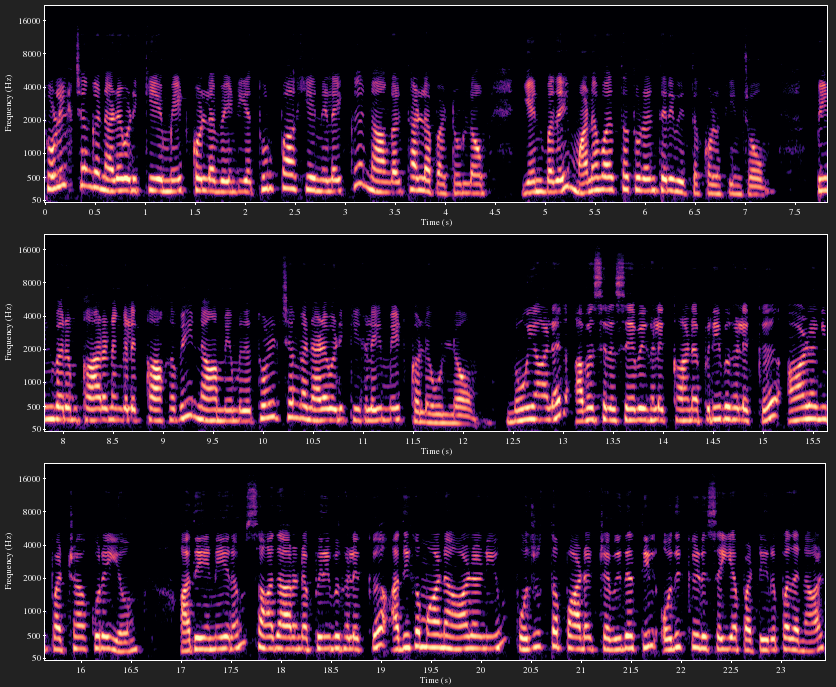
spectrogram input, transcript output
தொழிற்சங்க நடவடிக்கையை மேற்கொள்ள வேண்டிய துர்ப்பாகிய நிலைக்கு நாங்கள் தள்ளப்பட்டுள்ளோம் என்பதை மனவருத்தத்துடன் தெரிவித்துக் கொள்கின்றோம். பின்வரும் காரணங்களுக்காகவே நாம் எமது தொழிற்சங்க நடவடிக்கைகளை மேற்கொள்ள உள்ளோம். நோயாளர் அவசர சேவைகளுக்கான பிரிவுகளுக்கு ஆளணி பற்றாக்குறையும் அதே நேரம் சாதாரண பிரிவுகளுக்கு அதிகமான ஆளணியும் பொருத்தப்பாடற்ற விதத்தில் ஒதுக்கீடு செய்யப்பட்டிருப்பதனால்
